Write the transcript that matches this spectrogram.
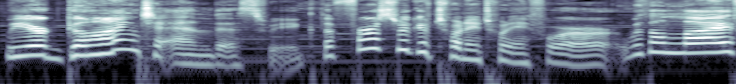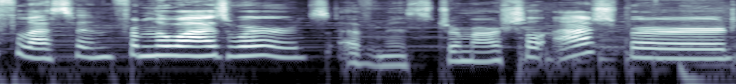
We are going to end this week, the first week of 2024, with a life lesson from the wise words of Mr. Marshall Ashford,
